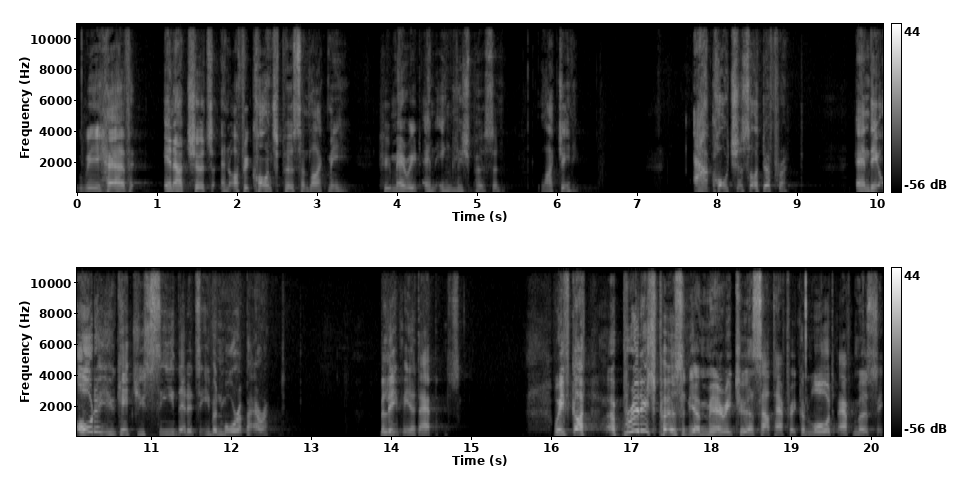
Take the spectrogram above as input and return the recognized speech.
We have in our church an Afrikaans person like me who married an English person like Jenny. Our cultures are different. And the older you get, you see that it's even more apparent. Believe me, it happens. We've got a British person here married to a South African. Lord have mercy.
